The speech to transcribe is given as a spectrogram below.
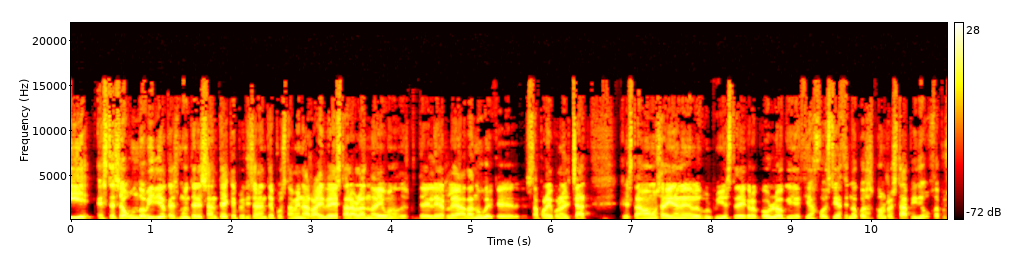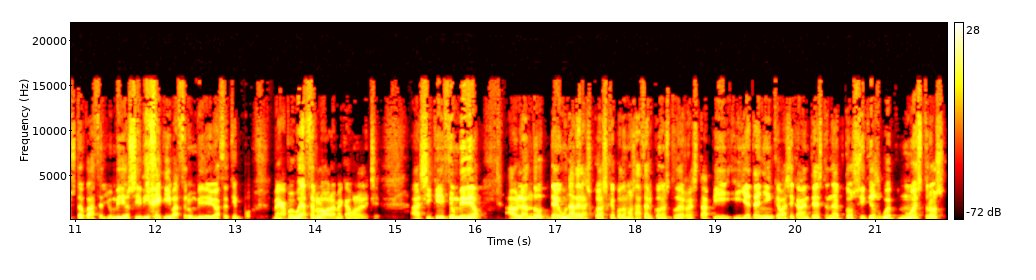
Y este segundo vídeo, que es muy interesante, que precisamente, pues también a raíz de estar hablando ahí, bueno, de, leerle a Danube, que está por ahí por el chat, que estábamos ahí en el grupillo este de CrocoBlog y decía, jo, estoy haciendo cosas con Restap y digo, joder, pues tengo que hacer yo un vídeo. Si dije que iba a hacer un vídeo yo hace tiempo. Venga, pues voy a hacerlo ahora, me cago en la leche. Así que hice un vídeo hablando de una de las cosas que podemos hacer con esto de Restap y, y JetEngine, que básicamente es tener dos sitios web nuestros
